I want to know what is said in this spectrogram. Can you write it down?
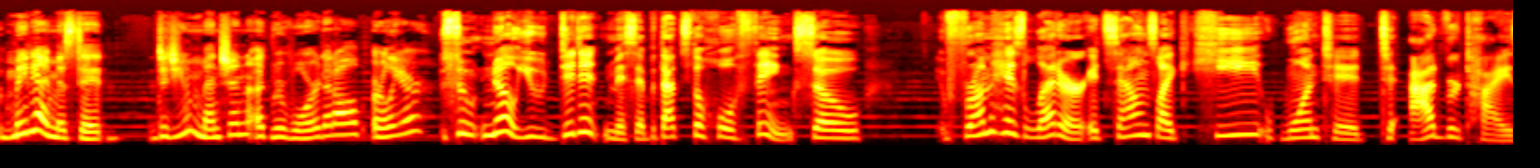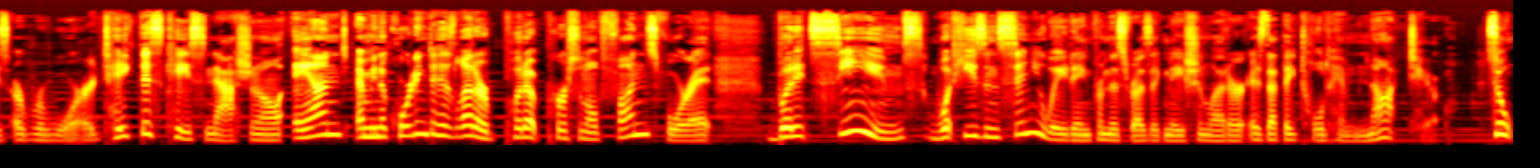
maybe I missed it. Did you mention a reward at all earlier? So, no, you didn't miss it, but that's the whole thing. So, from his letter, it sounds like he wanted to advertise a reward, take this case national, and, I mean, according to his letter, put up personal funds for it. But it seems what he's insinuating from this resignation letter is that they told him not to. So,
